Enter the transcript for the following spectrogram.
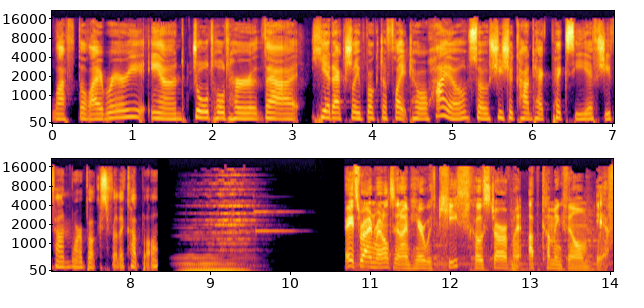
left the library. And Joel told her that he had actually booked a flight to Ohio, so she should contact Pixie if she found more books for the couple. Hey, it's Ryan Reynolds, and I'm here with Keith, co star of my upcoming film, If,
